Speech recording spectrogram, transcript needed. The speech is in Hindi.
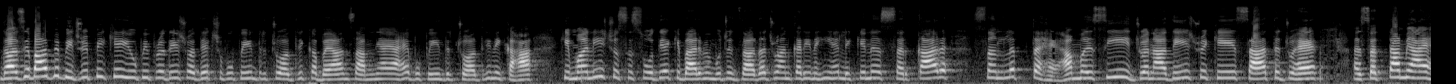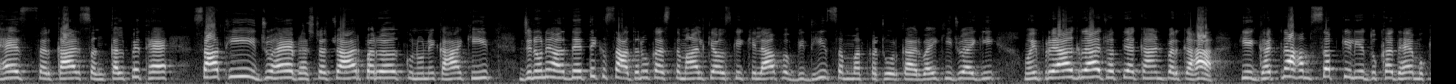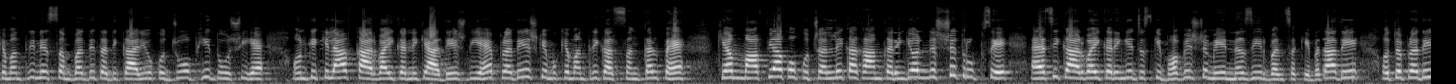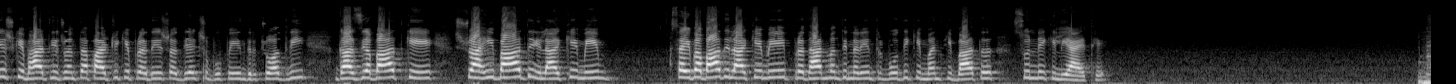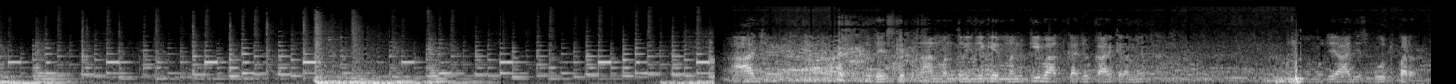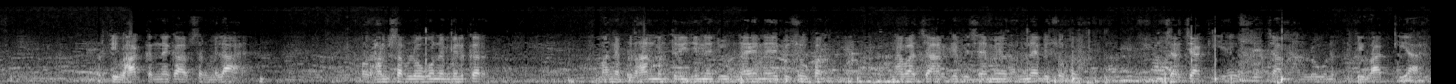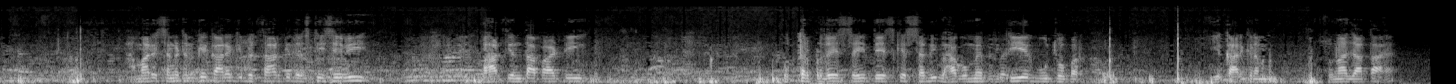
गाजियाबाद में बीजेपी के यूपी प्रदेश अध्यक्ष भूपेंद्र चौधरी का बयान सामने आया है। भूपेंद्र चौधरी ने कहा कि मनीष सिसोदिया के बारे में मुझे ज़्यादा जानकारी नहीं है, लेकिन सरकार संलिप्त है। हम इसी जनादेश के साथ जो है, सत्ता में आए हैं, सरकार संकल्पित है। साथ ही जो है, भ्रष्टाचार पर उन्होंने कहा कि जिन्होंने अनैतिक साधनों का इस्तेमाल किया, उसके खिलाफ विधि सम्मत कठोर कार्रवाई की जाएगी। वहीं प्रयागराज हत्याकांड पर कहा कि घटना हम सबके लिए दुखद है। मुख्यमंत्री ने संबंधित अधिकारियों को जो भी दोषी है, उनके खिलाफ कार्रवाई करने के आदेश दिए हैं। प्रदेश के मुख्यमंत्री का संकल्प है कि हम माफिया को कुचलने का काम करेंगे और निश्चित रूप से ऐसी कार्रवाई करेंगे जिसकी भविष्य में नजीर बन सके। बता दें, उत्तर प्रदेश के भारतीय जनता पार्टी के प्रदेश अध्यक्ष भूपेंद्र चौधरी, गाजियाबाद के शाहीबाद इलाके में सहीबाबाद इलाके में प्रधानमंत्री नरेंद्र मोदी की मन की बात सुनने के लिए आए थे। आज प्रदेश के प्रधानमंत्री जी के मन की बात का जो कार्यक्रम है, उसमें मुझे आज इस बूथ पर प्रतिभाग करने का अवसर मिला है। और हम सब लोगों ने मिलकर, माननीय प्रधानमंत्री जी ने जो नए नए विषयों पर, नवाचार के विषय में अन्य विषयों पर चर्चा की है, उस चर्चा में हम लोगों ने प्रतिभाग किया है। हमारे संगठन के कार्य के विस्तार की दृष्टि से भी भारतीय जनता पार्टी उत्तर प्रदेश सहित देश के सभी भागों में प्रत्येक बूथों पर ये कार्यक्रम सुना जाता है।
